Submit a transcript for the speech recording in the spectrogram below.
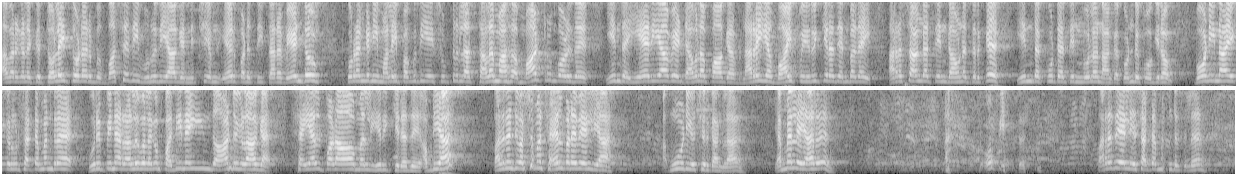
அவர்களுக்கு தொலைத்தொடர்பு வசதி உறுதியாக நிச்சயம் ஏற்படுத்தி தர வேண்டும். குரங்கணி மலை பகுதியை சுற்றுலா தலமாக மாற்றும் பொழுது இந்த ஏரியாவே டெவலப் ஆக நிறைய வாய்ப்பு இருக்கிறது என்பதை அரசாங்கத்தின் கவனத்திற்கு இந்த கூட்டத்தின் மூலம் நாங்கள் கொண்டு போகிறோம். போடி நாயக்கரூர் சட்டமன்ற உறுப்பினர் அலுவலகம் பதினைந்து ஆண்டுகளாக செயல்படாமல் இருக்கிறது. அப்படியா? பதினஞ்சு வருஷமா செயல்படவே இல்லையா? மூடி வச்சிருக்காங்களா? எம்எல்ஏ யாரு? ஓபிஎஸ் வரதே இல்லையே சட்டமன்றத்தில்?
